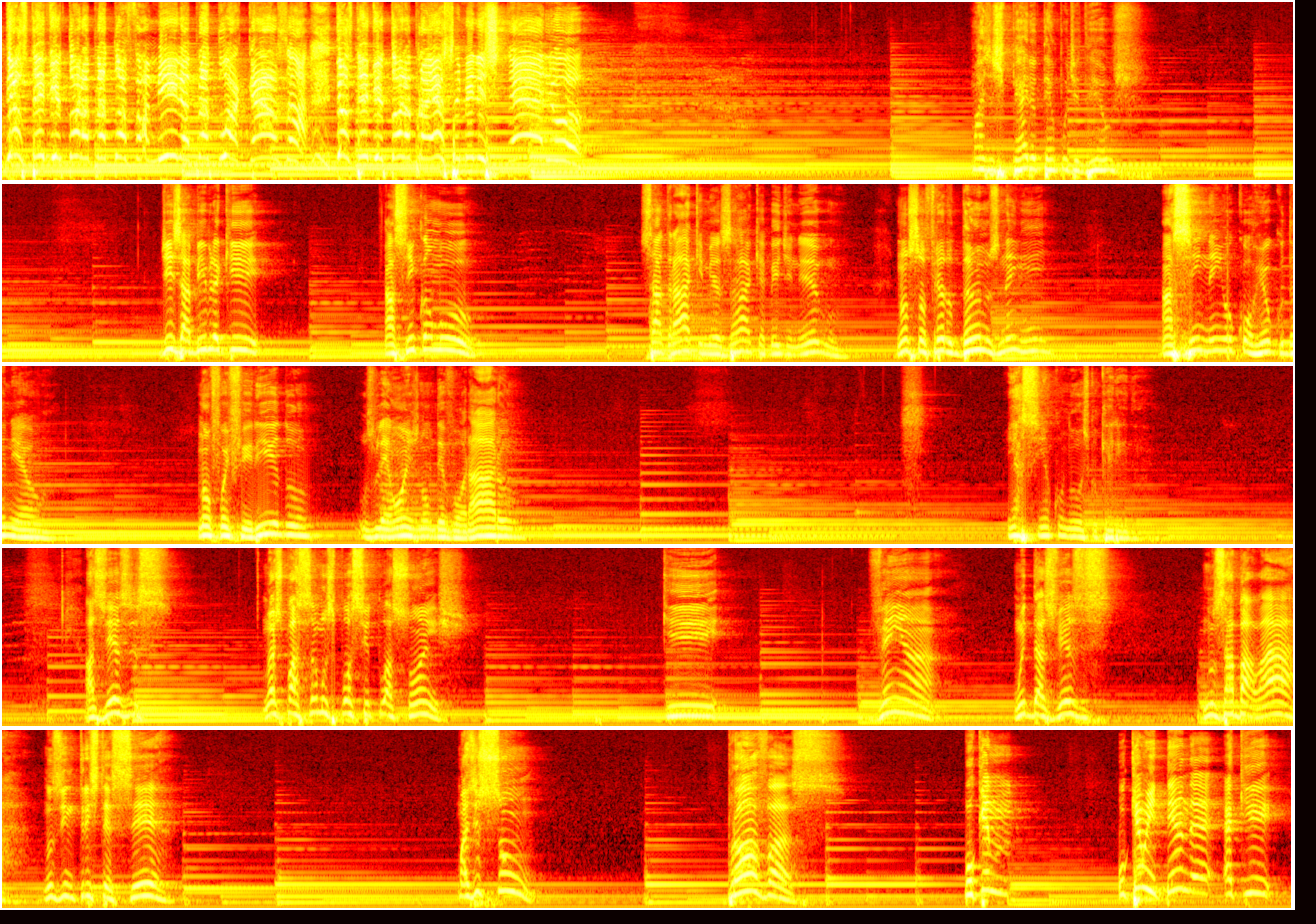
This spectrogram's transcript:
Deus tem vitória para tua família, para tua casa. Deus tem vitória para esse ministério. Mas espere o tempo de Deus. Diz a Bíblia que, assim como Sadraque, Mesaque Abednego não sofreram danos nenhum, assim nem ocorreu com Daniel. Não foi ferido, os leões não devoraram. E assim é conosco, querido. Às vezes, nós passamos por situações que venha, muitas das vezes, nos abalar, nos entristecer. Mas isso são provas Porque o que eu entendo é, é que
